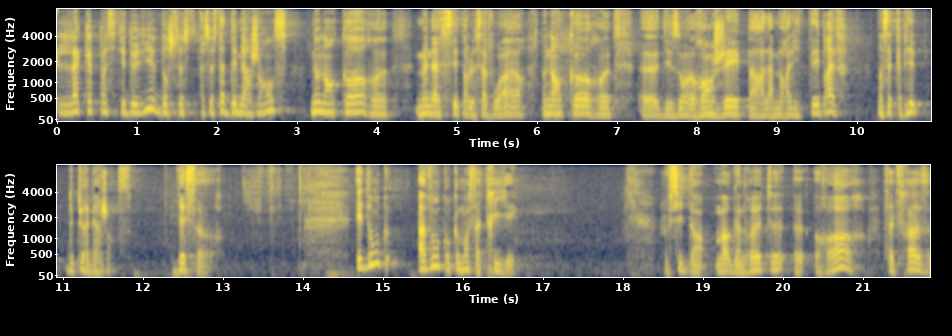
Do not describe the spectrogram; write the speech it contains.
la capacité de vivre dans à ce stade d'émergence non encore euh, menacé par le savoir, non encore, euh, disons, rangé par la moralité, bref, dans cette capacité de pure émergence, d'essor. Et donc, avant qu'on commence à trier, je vous cite dans Morgan Ruth, Aurore, cette phrase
